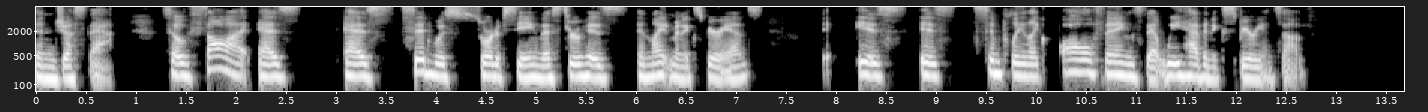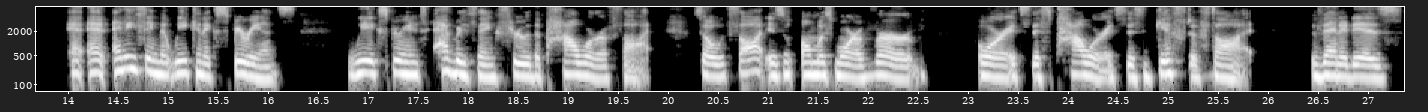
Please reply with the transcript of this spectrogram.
than just that. So thought as, as Sid was sort of seeing this through his enlightenment experience is, is simply like all things that we have an experience of. And anything that we can experience, we experience everything through the power of thought. So thought is almost more a verb or it's this power, it's this gift of thought than it is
